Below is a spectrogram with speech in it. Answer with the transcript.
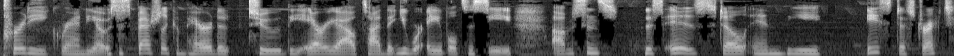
pretty grandiose, especially compared to, to the area outside that you were able to see. Um, since this is still in the East District,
